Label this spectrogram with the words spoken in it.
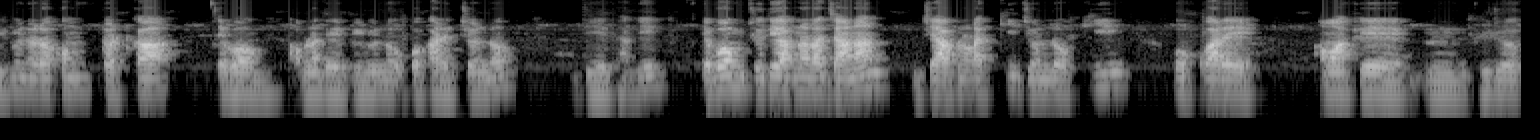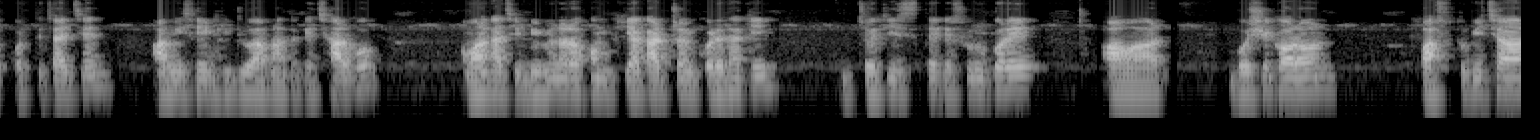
বিভিন্ন রকম টটকা এবং আপনাদের বিভিন্ন উপকারের জন্য দিয়ে থাকি। এবং যদি আপনারা জানান যে আপনারা কি জন্য কি উপকারে আমাকে ভিডিও করতে চাইছেন, আমি সেই ভিডিও আপনাদেরকে ছাড়বো। আমার কাছে বিভিন্ন রকম ক্রিয়া কার্য আমি করে থাকি। জ্যোতিষ থেকে শুরু করে আমার বশীকরণ বাস্তু বিচার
